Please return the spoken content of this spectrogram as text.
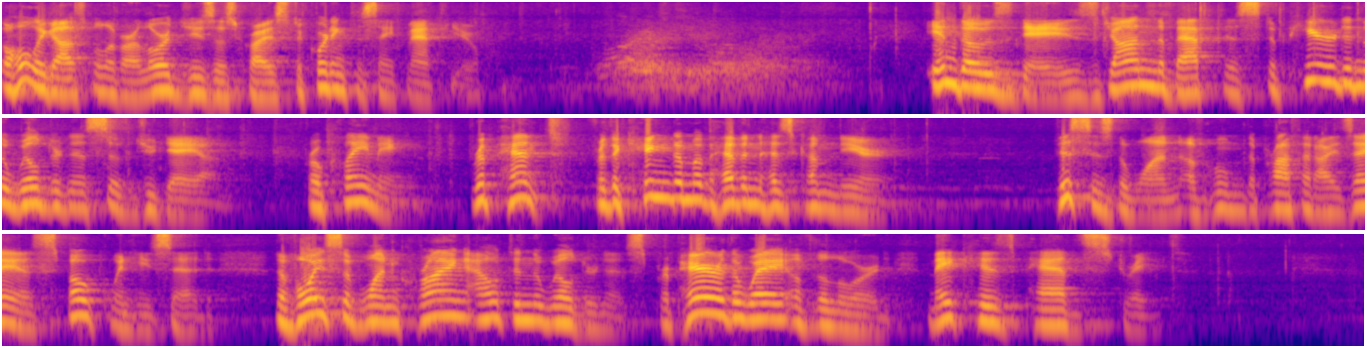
The Holy Gospel of our Lord Jesus Christ according to St. Matthew. In those days, John the Baptist appeared in the wilderness of Judea, proclaiming, Repent, for the kingdom of heaven has come near. This is the one of whom the prophet Isaiah spoke when he said, The voice of one crying out in the wilderness, Prepare the way of the Lord, make his paths straight.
